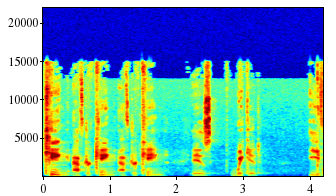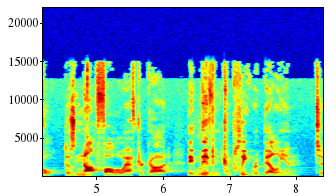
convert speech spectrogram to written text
king after king after king, is wicked, evil, does not follow after God. They live in complete rebellion to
